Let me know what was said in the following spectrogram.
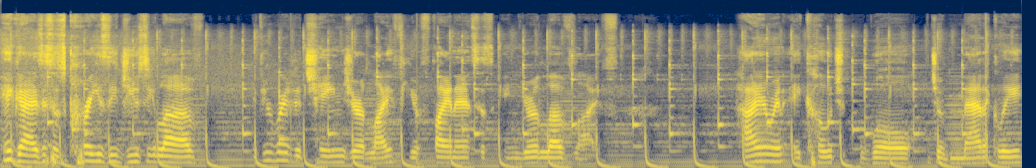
Hey guys, this is Crazy Juicy Love. If you're ready to change your life, your finances, and your love life, hiring a coach will dramatically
